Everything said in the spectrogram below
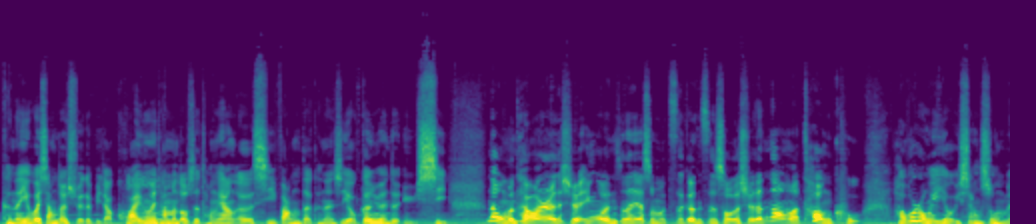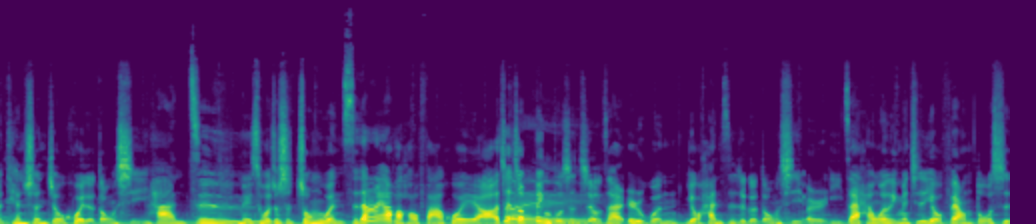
可能也会相对学的比较快，因为他们都是同样而西方的，可能是有根源的语系。那我们台湾人学英文那些什么字根字首的，学的那么痛苦。好不容易有一项是我们天生就会的东西，汉字，没错，就是中文字，当然要好好发挥啊！而且这并不是只有在日文有汉字这个东西而已，在韩文里面其实也有非常多是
